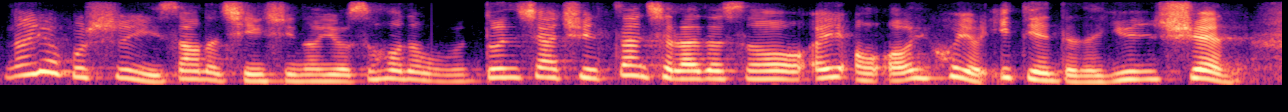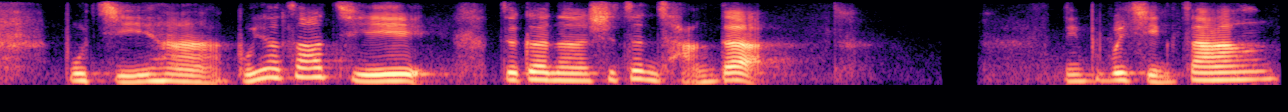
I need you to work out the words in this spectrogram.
那又不是以上的情形呢，有时候呢，我们蹲下去站起来的时候，哎，偶尔会有一点点的晕眩，不急哈，不要着急，这个呢是正常的，您不必紧张。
